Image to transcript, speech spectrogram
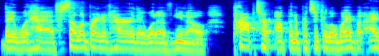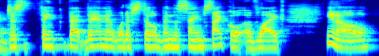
They would have celebrated her. They would have, you know, propped her up in a particular way. But I just think that then it would have still been the same cycle of like, you know,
